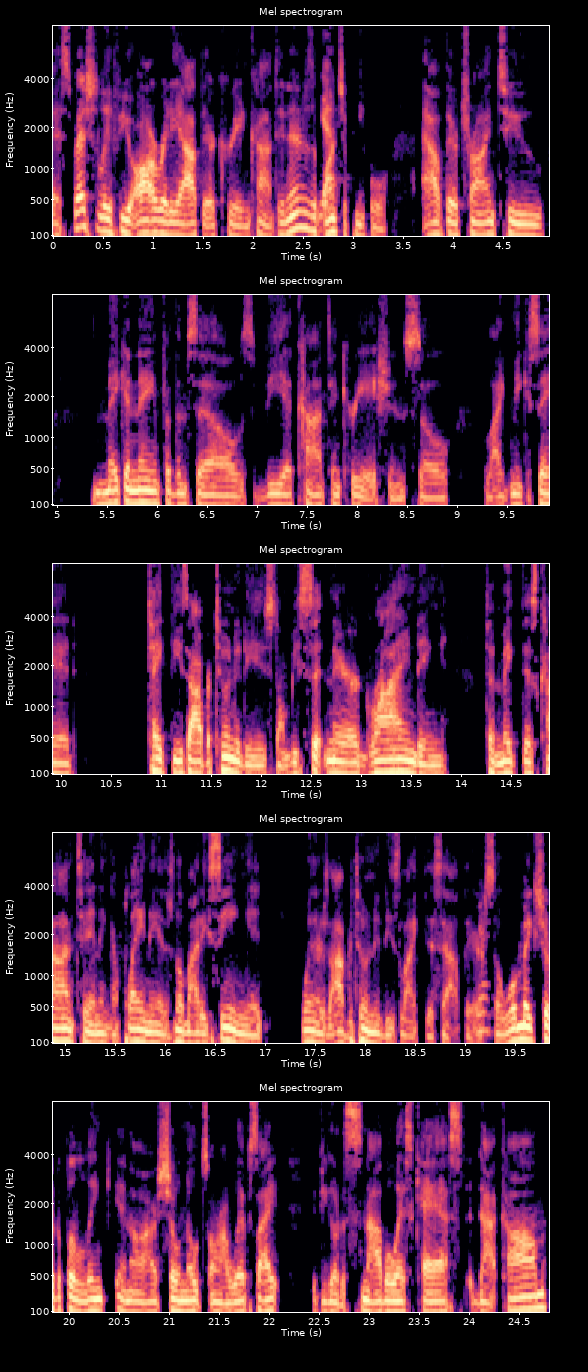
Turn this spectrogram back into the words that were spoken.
Especially if you're already out there creating content. And there's a yeah. bunch of people out there trying to make a name for themselves via content creation. So, like Mika said, take these opportunities. Don't be sitting there grinding to make this content and complaining there's nobody seeing it when there's opportunities like this out there. Yeah. So we'll make sure to put a link in our show notes on our website. If you go to snoboscast.com,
